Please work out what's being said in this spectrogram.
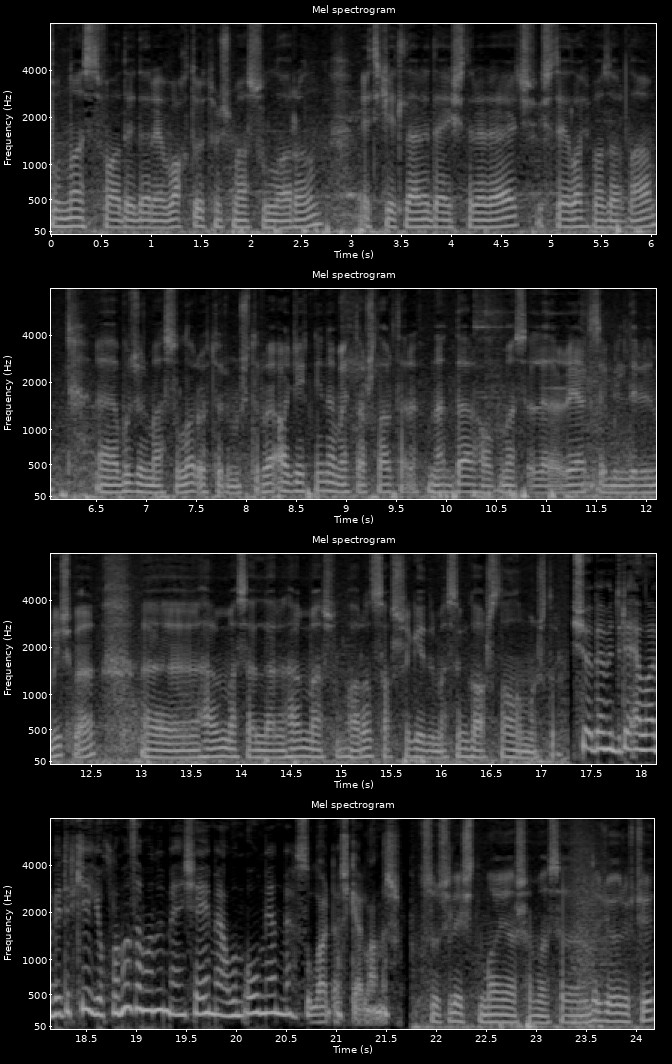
bundan istifadə edərək vaxtı ötmüş məhsulların etiketlərini dəyişdirərək istehlak bazarına e, bu cür məhsullar ötürülmüşdür və agentliyin əməkdaşları tərəfindən dərhal bu məsələlərə reaksiya bildirilmiş və e, həmin məsələlərin, həmin məhsulların satışa gedilməsinin qarşısı alınmışdır. Şöbə müdiri əlavə edir ki, yoxlama zamanı mənşəyə məlum olmayan məhsullar da aşkarlanır. Xüsusilə ictimai yaşam məsələlərində görürük ki,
